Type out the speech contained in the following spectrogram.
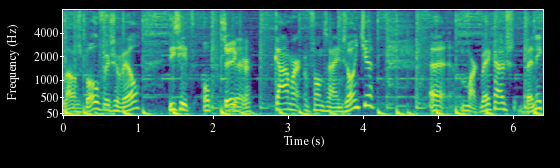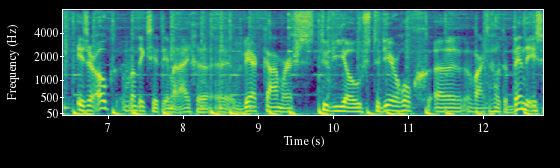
Lars Boven is er wel. Die zit op Zeker. de kamer van zijn zoontje. Eh, Mark Beekhuis ben ik, is er ook. Want ik zit in mijn eigen eh, werkkamer, studio, studeerhok... eh, waar het een grote bende is.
